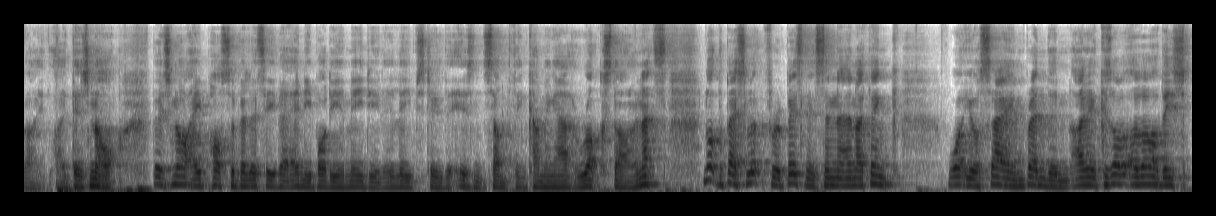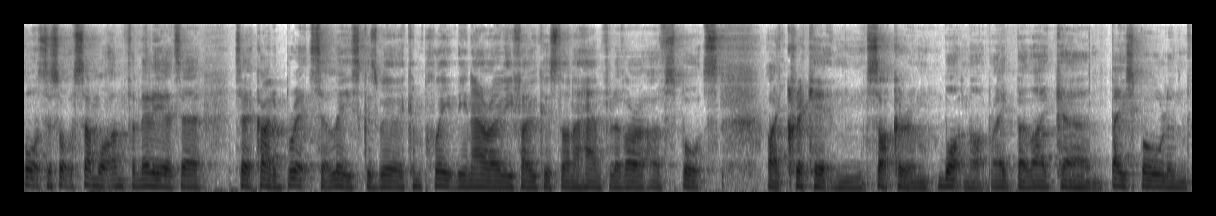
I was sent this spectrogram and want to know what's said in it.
Right, like there's not there's not a possibility that anybody immediately leaps to that isn't something coming out of Rockstar, and that's not the best look for a business. And and I think what you're saying, Brendan. I mean, because a lot of these sports are sort of somewhat unfamiliar to to kind of Brits at least, because we're completely narrowly focused on a handful of of sports like cricket and soccer and whatnot, right? But like um, baseball and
